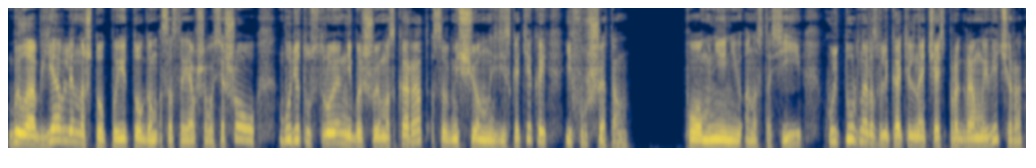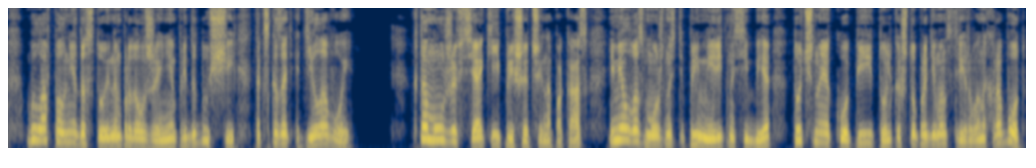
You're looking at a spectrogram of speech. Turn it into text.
было объявлено, что по итогам состоявшегося шоу будет устроен небольшой маскарад, совмещенный с дискотекой и фуршетом. По мнению Анастасии, культурно-развлекательная часть программы вечера была вполне достойным продолжением предыдущей, так сказать, деловой. К тому же всякий, пришедший на показ, имел возможность примерить на себе точные копии только что продемонстрированных работ.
